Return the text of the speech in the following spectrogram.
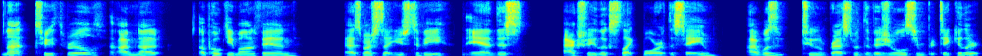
Not too thrilled. I'm not a Pokemon fan as much as I used to be, and this actually looks like more of the same. I wasn't too impressed with the visuals in particular.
